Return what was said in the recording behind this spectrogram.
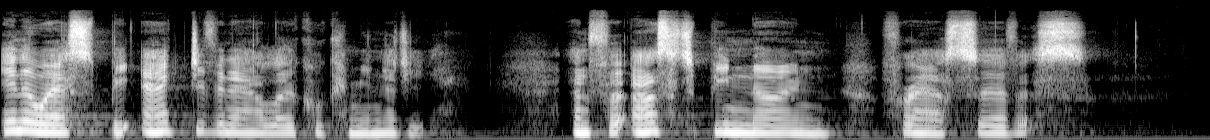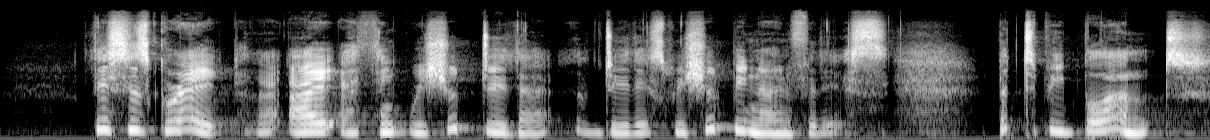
West be active in our local community and for us to be known for our service. This is great. I, I think we should do that, do this. We should be known for this. But to be blunt,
